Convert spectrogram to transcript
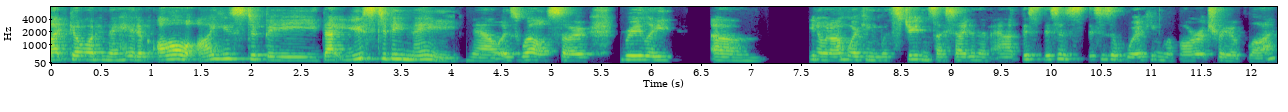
light go on in their head of oh i used to be that used to be me now as well so really um, you know, when I'm working with students, I say to them out, this, this is, this is a working laboratory of life.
